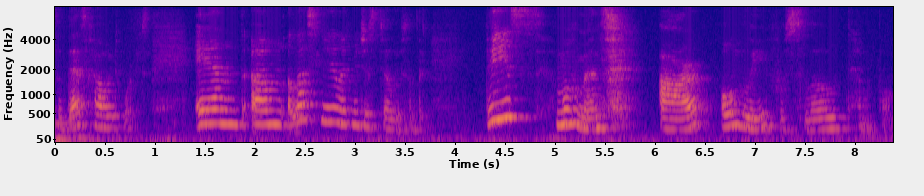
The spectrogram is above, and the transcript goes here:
So that's how it works. And um, lastly, let me just tell you something. These movements are only for slow tempo.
